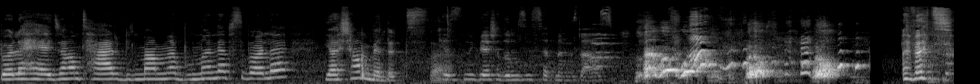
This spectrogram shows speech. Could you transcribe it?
Böyle heyecan, ter bilmem ne bunların hepsi böyle yaşam belirtisi. Kesinlikle yaşadığımızı hissetmemiz lazım. Evet.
